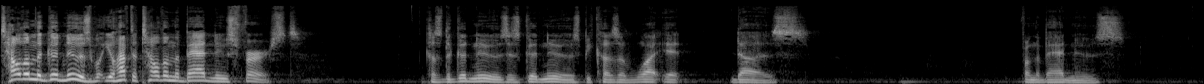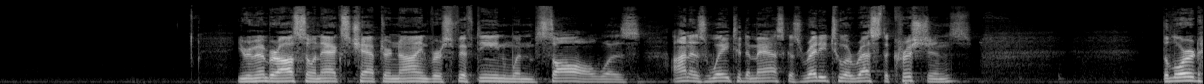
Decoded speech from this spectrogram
Tell them the good news, but you'll have to tell them the bad news first. Because the good news is good news because of what it does from the bad news. You remember also in Acts chapter 9, verse 15, when Saul was on his way to Damascus, ready to arrest the Christians, the Lord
